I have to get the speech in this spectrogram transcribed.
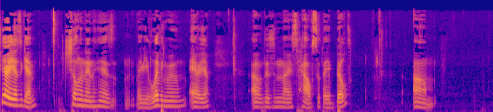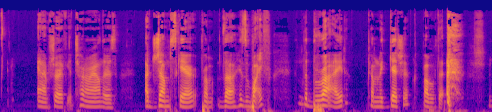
here he is again, chilling in his maybe living room area of this nice house that they built. Um, and I'm sure if you turn around, there's a jump scare from the his wife, the bride, coming to get you, probably with a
